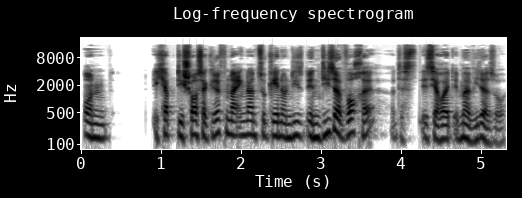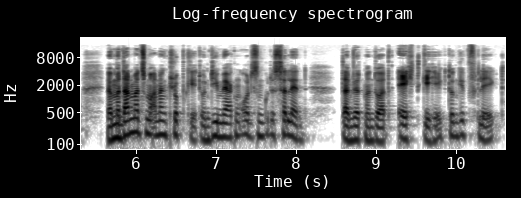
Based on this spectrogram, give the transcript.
und ich habe die Chance ergriffen, nach England zu gehen und in dieser Woche, das ist ja heute immer wieder so, wenn man dann mal zum anderen Club geht und die merken, oh, das ist ein gutes Talent, dann wird man dort echt gehegt und gepflegt.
